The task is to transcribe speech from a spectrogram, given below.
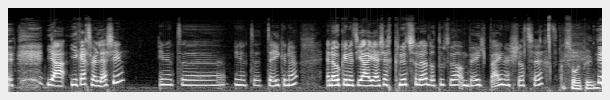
ja, je krijgt er les in. In het, eh, in het eh, tekenen. En ook in het, ja, jij zegt knutselen. Dat doet wel een beetje pijn als je dat zegt. Sorry, Pien.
